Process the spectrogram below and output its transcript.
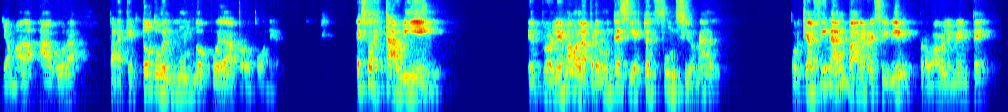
llamada Ágora para que todo el mundo pueda proponer. Eso está bien. El problema o la pregunta es si esto es funcional, porque al final van a recibir probablemente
